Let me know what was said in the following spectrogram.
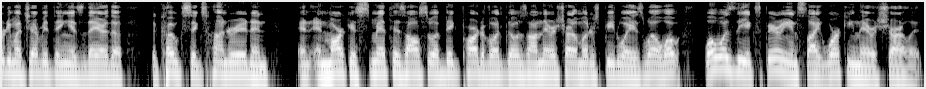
pretty much everything is there. The the Coke 600 and and and Marcus Smith is also a big part of what goes on there at Charlotte Motor Speedway as well. What what was the experience like working there at Charlotte?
